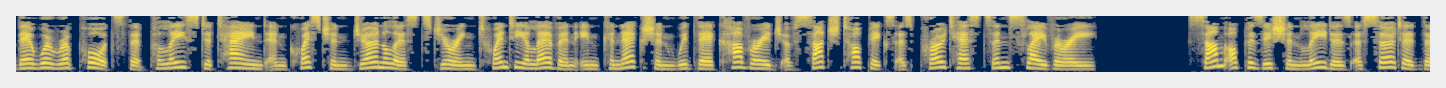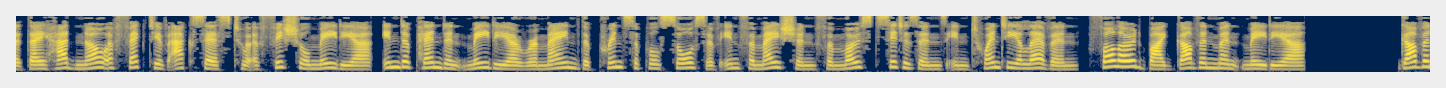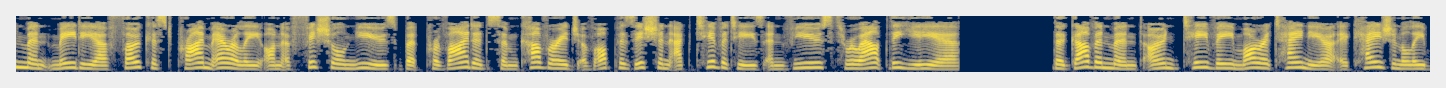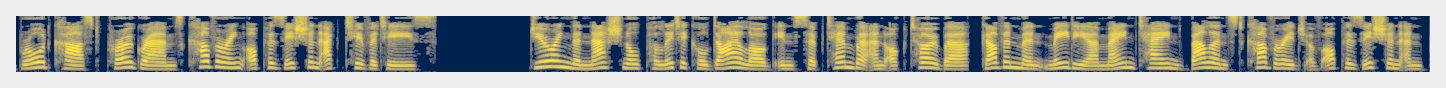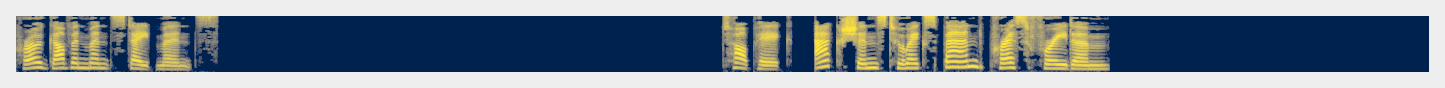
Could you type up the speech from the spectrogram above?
There were reports that police detained and questioned journalists during 2011 in connection with their coverage of such topics as protests and slavery. Some opposition leaders asserted that they had no effective access to official media. Independent media remained the principal source of information for most citizens in 2011, followed by government media. Government media focused primarily on official news but provided some coverage of opposition activities and views throughout the year. The government-owned TV Mauritania occasionally broadcast programs covering opposition activities. During the national political dialogue in September and October, government media maintained balanced coverage of opposition and pro-government statements. Actions to expand press freedom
